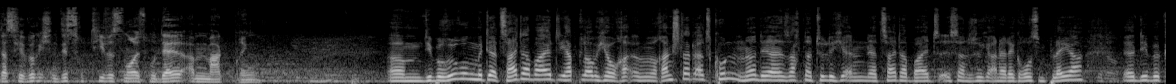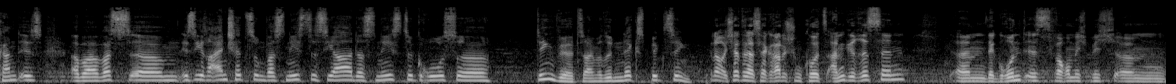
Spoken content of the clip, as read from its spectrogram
dass wir wirklich ein disruptives neues Modell am Markt bringen. Ähm, die Berührung mit der Zeitarbeit, ihr habt glaube ich auch Randstadt als Kunden, ne? der sagt natürlich, in der Zeitarbeit ist er natürlich einer der großen Player, genau. äh, die bekannt ist. Aber was ähm, ist Ihre Einschätzung, was nächstes Jahr das nächste große Ding wird, sagen wir so, the next big thing? Genau, ich hatte das ja gerade schon kurz angerissen. Ähm, der Grund ist, warum ich mich ähm,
